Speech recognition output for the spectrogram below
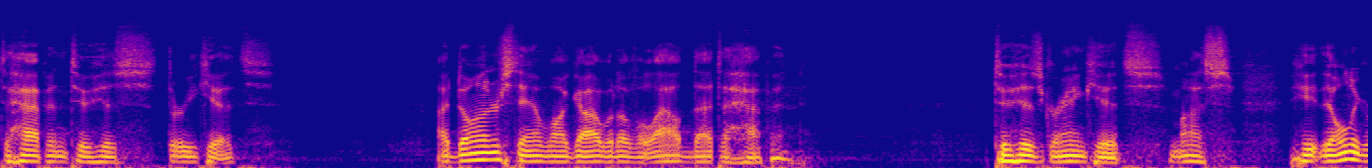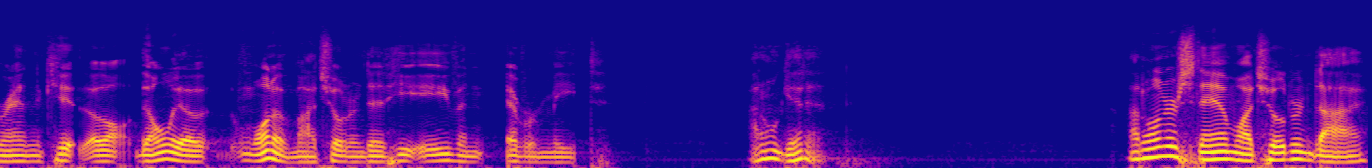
to happen to his three kids. I don't understand why God would have allowed that to happen to his grandkids. My, he, the only grandkid, the only uh, one of my children did he even ever meet. I don't get it. I don't understand why children die.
